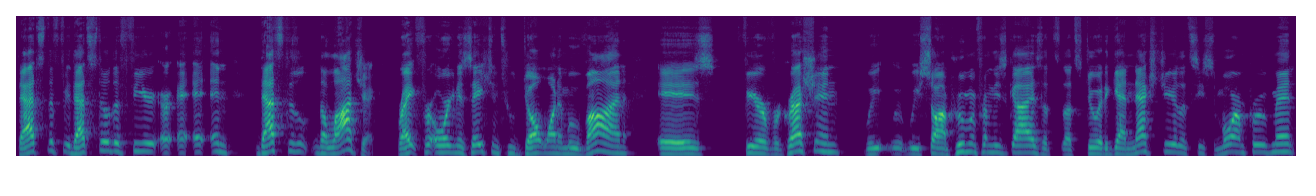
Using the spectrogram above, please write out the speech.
That's the fear. That's still the fear, or, and that's the the logic, right? For organizations who don't want to move on, is fear of regression. We we saw improvement from these guys. Let's let's do it again next year. Let's see some more improvement.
